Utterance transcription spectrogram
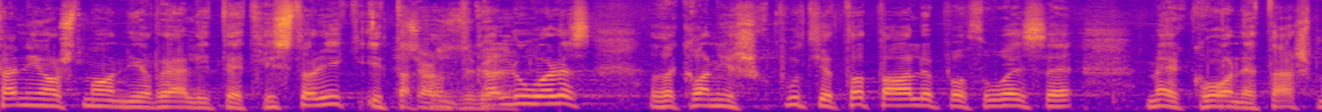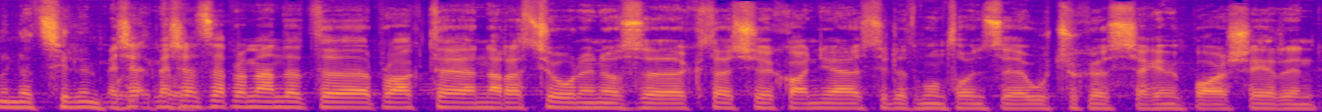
tani është më një realitet historik, i takon të kaluarës dhe ka një shkëputje totale pothuajse me kohën e tashme në të cilën po jetojmë. Meqenëse përmendët pra këtë narracionin ose këtë që ka njerëz të cilët mund të thonë se UÇK-së ç'ia kemi parë sherrin,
